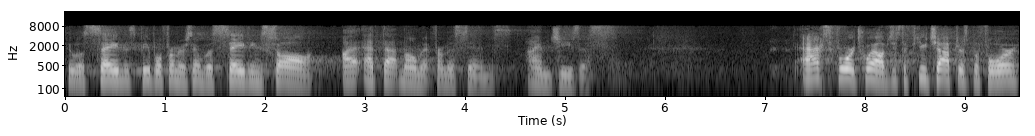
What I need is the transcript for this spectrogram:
who will save his people from their sin, was saving Saul uh, at that moment from his sins. I am Jesus. Acts 4:12, just a few chapters before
